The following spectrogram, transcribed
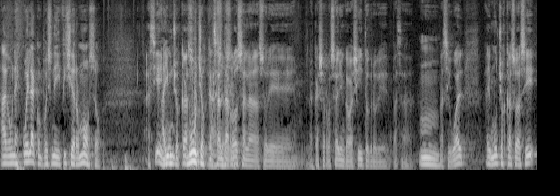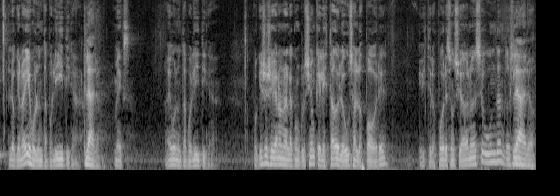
haga una escuela con pues un edificio hermoso. Así hay, Hay muchos casos. muchos En casos, Santa sí. Rosa, en la, sobre la calle Rosario, en Caballito, creo que pasa, Mm. pasa igual. Hay muchos casos así. Lo que no hay es voluntad política. Claro. Mex. Hay voluntad política. Porque ellos llegaron a la conclusión que el Estado lo usan los pobres. Y viste, los pobres son ciudadanos de segunda, entonces Claro.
